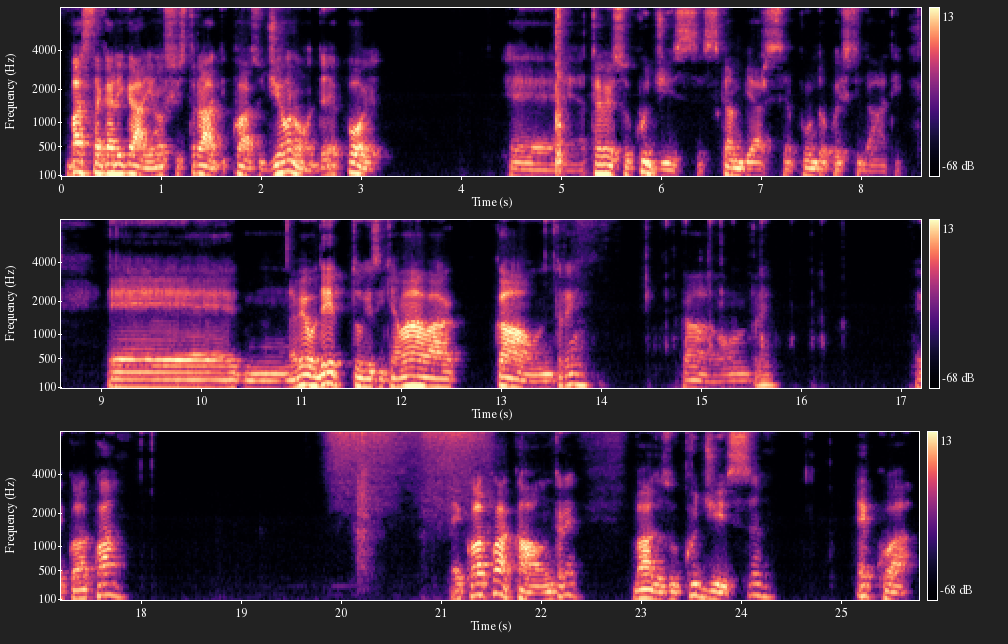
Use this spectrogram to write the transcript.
basta caricare i nostri strati qua su GeoNode e poi eh, attraverso QGIS scambiarsi appunto questi dati. E, mh, avevo detto che si chiamava country, country, eccola qua, eccola qua country. Vado su QGIS e qua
